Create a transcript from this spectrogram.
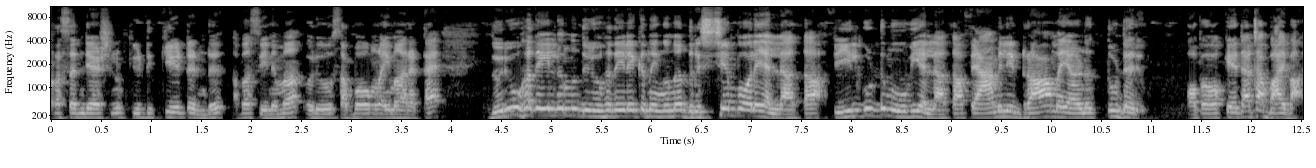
പ്രസന്റേഷനും കിടുക്കിയിട്ടുണ്ട്. അപ്പൊ സിനിമ ഒരു സംഭവമായി മാറട്ടെ. ദുരൂഹതയിൽ നിന്ന് ദുരൂഹതയിലേക്ക് നീങ്ങുന്ന ദൃശ്യം പോലെയല്ലാത്ത ഫീൽ ഗുഡ് മൂവി അല്ലാത്ത ഫാമിലി ഡ്രാമയാണ് തുടരും. അപ്പോൾ ഓക്കെ ടാറ്റ ബൈ ബൈ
